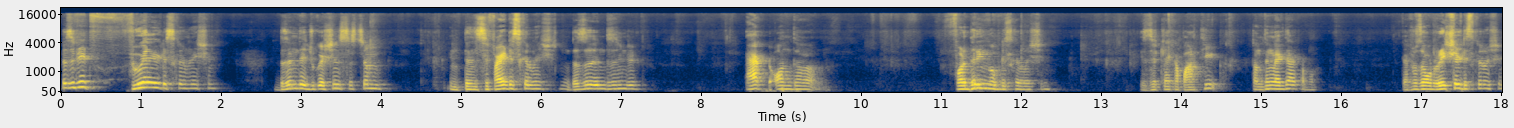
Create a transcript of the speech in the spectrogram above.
doesn't it fuel discrimination? Doesn't the education system intensify discrimination? Doesn't, doesn't it act on the furthering of discrimination? Is it like apartheid? Something like that? That was about racial discrimination.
